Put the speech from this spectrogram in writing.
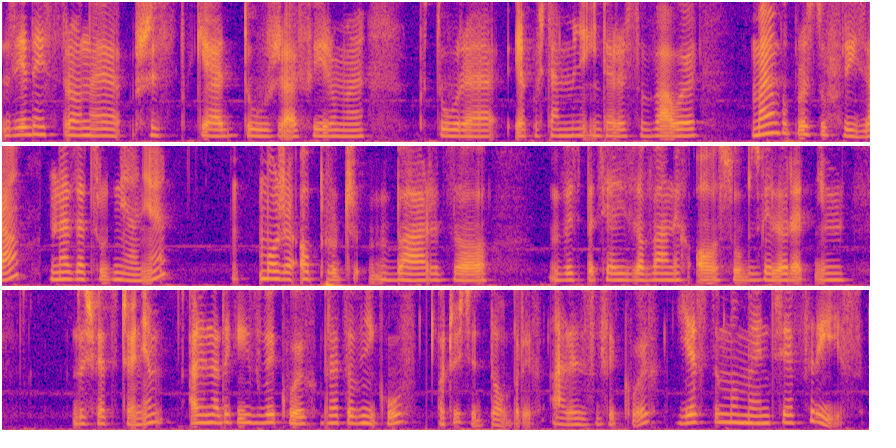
z jednej strony wszystkie duże firmy, które jakoś tam mnie interesowały, mają po prostu friza na zatrudnianie. Może oprócz bardzo wyspecjalizowanych osób z wieloletnim doświadczeniem, ale na takich zwykłych pracowników, oczywiście dobrych, ale zwykłych, jest w tym momencie freeze.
